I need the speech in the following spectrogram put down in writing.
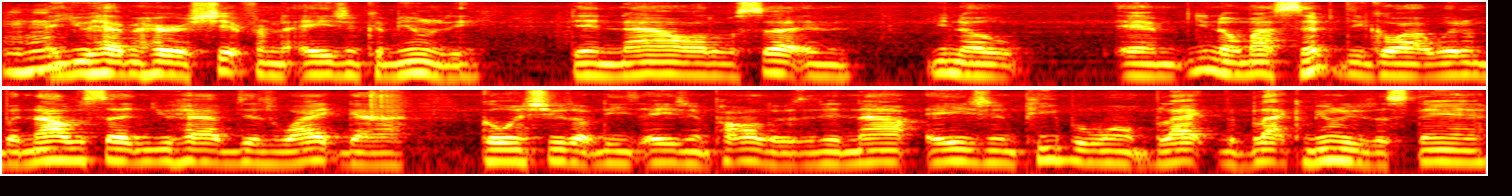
Mhm. and you haven't heard shit from the Asian community. Then now all of a sudden, you know, and you know my sympathy go out with him, but now all of a sudden you have this white guy go and shoot up these Asian parlors, and then now Asian people want black the black community to stand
